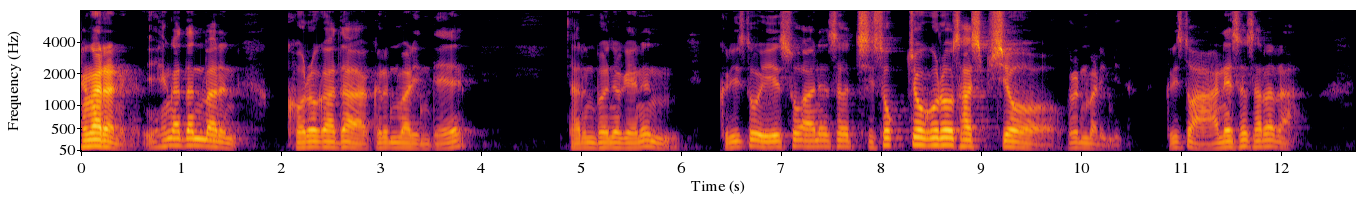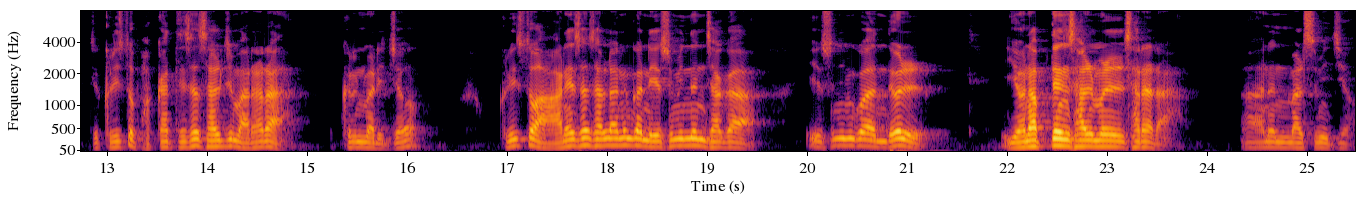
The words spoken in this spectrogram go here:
행하라는 거예요. 이 행하단 말은 걸어가다 그런 말인데 다른 번역에는 그리스도 예수 안에서 지속적으로 사십시오 그런 말입니다. 그리스도 안에서 살아라. 즉 그리스도 바깥에서 살지 말아라 그런 말이죠. 그리스도 안에서 살라는 건 예수 믿는 자가 예수님과 늘 연합된 삶을 살아라 하는 말씀이죠.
